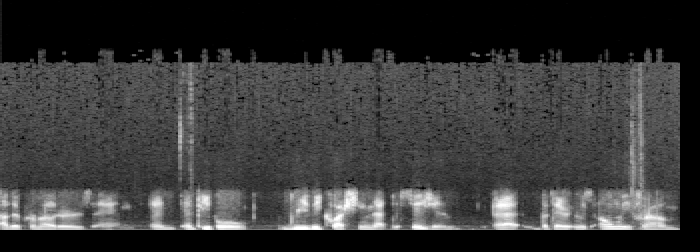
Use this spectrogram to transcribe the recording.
other promoters and, and, and people really questioning that decision. At, but there, it was only from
